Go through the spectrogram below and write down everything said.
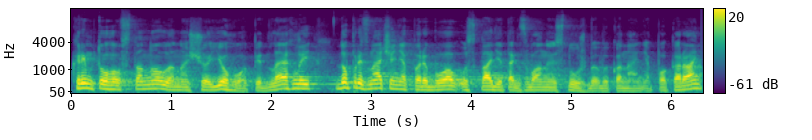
Крім того, встановлено, що його підлеглий до призначення перебував у складі так званої служби виконання покарань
